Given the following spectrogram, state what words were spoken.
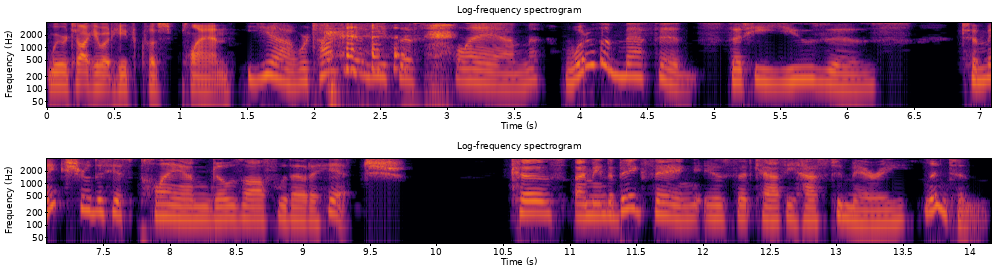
We were talking about Heathcliff's plan. Yeah, we're talking about Heathcliff's plan. What are the methods that he uses to make sure that his plan goes off without a hitch? Because, I mean, the big thing is that Kathy has to marry Linton.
